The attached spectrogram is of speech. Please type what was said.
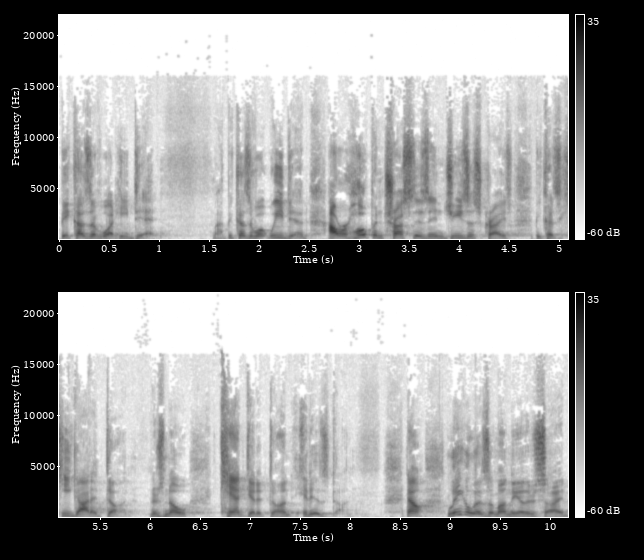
because of what he did, not because of what we did. Our hope and trust is in Jesus Christ because he got it done. There's no can't get it done, it is done. Now, legalism on the other side,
